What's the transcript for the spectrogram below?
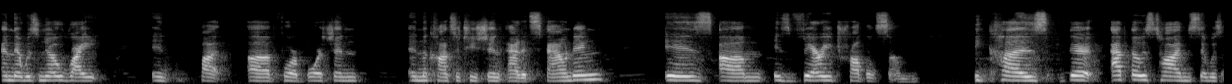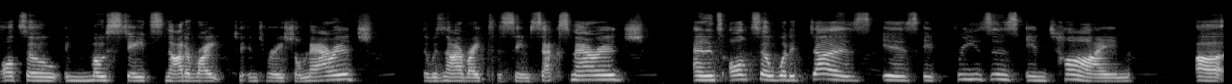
and there was no right in, but uh, for abortion in the Constitution at its founding, is um, is very troublesome because there at those times there was also in most states not a right to interracial marriage, there was not a right to same-sex marriage, and it's also what it does is it freezes in time uh,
